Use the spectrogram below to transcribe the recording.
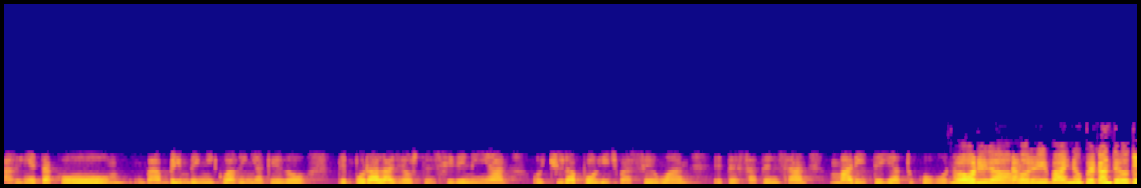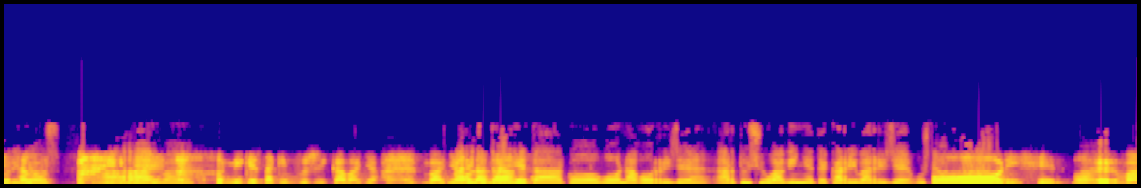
aginetako ba, behin behiniko aginak edo temporala jausten zirinian, oitxura politx baseuan, eta esaten zan, mari teiatuko gona. Hori da, hori, bai, neupe kante otori, jos. Bai, bai. Nik ez dakit musika baina. baina Mari tutarietako gona gorri ze, hartu xu agin eta karri barri ze, uste Hori zen, bai. Eh, ba,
